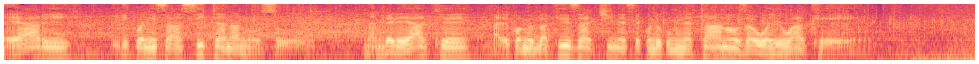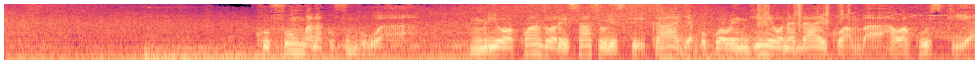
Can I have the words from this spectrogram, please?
Tayari ilikuwa ni saa sita na nusu. Na mbele yake alikuwa amebakiza chini ya sekunde 15 za uwai wake. Kufumba na kufumbua. Mlio wa kwanza wa risasi ulisikika japokuwa wengine wanadai kwamba hawakusikia.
